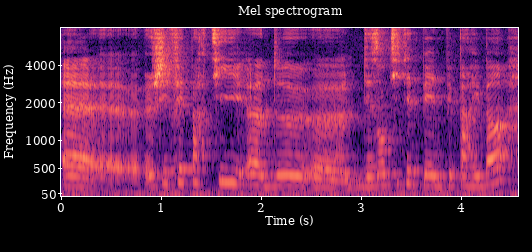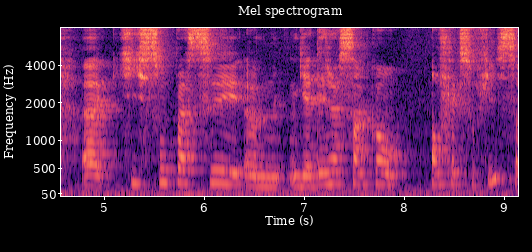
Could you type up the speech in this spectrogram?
J'ai fait partie euh, de, euh, des entités de BNP Paribas euh, qui sont passées il y a déjà cinq ans en flex office.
